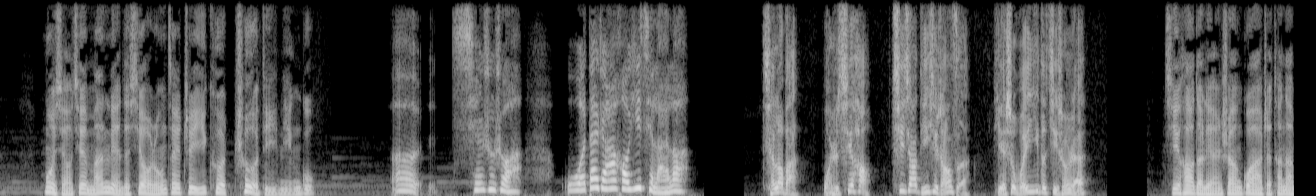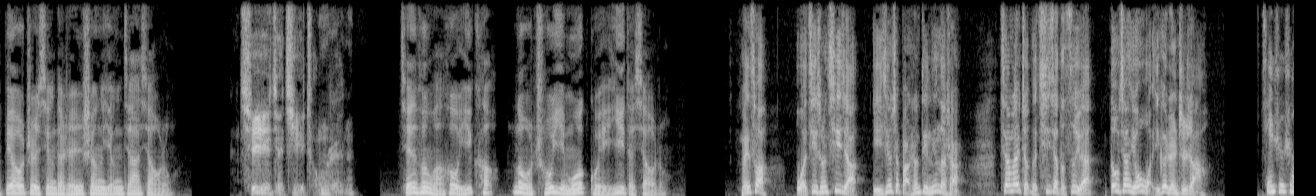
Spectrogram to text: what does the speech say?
莫小倩满脸的笑容在这一刻彻底凝固。呃，钱叔叔，我带着阿浩一起来了。钱老板，我是七号，七家嫡系长子，也是唯一的继承人。七号的脸上挂着他那标志性的人生赢家笑容。七家继承人，钱锋往后一靠，露出一抹诡异的笑容。没错，我继承戚家已经是板上钉钉的事儿，将来整个戚家的资源都将由我一个人执掌。钱叔叔，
